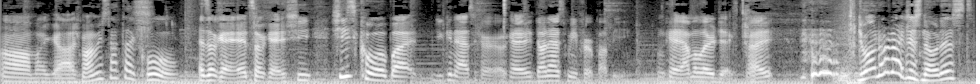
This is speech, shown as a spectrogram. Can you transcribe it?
Oh my gosh, mommy's not that cool. It's okay, it's okay. She she's cool, but you can ask her, okay? Don't ask me for a puppy. Okay, I'm allergic, right? Do you wanna know what I just noticed?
